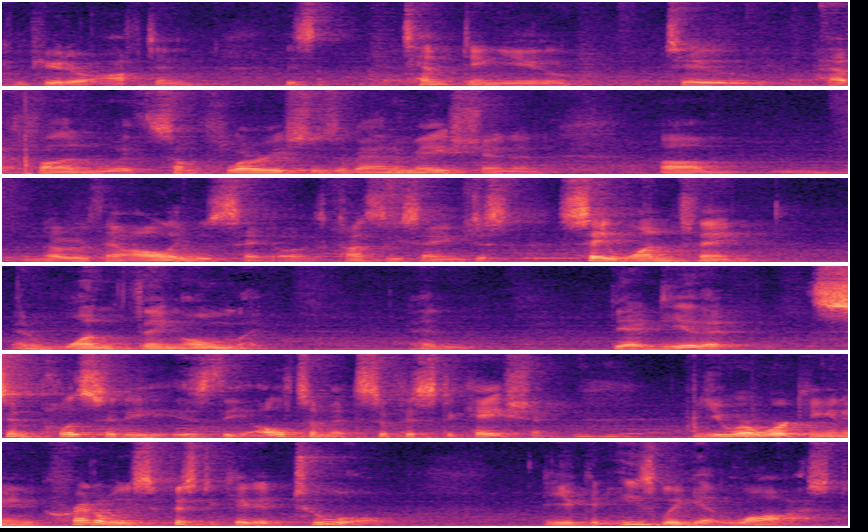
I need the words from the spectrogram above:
computer often is tempting you to have fun with some flourishes of animation and um, another thing Ollie was, say, was constantly saying, just say one thing and one thing only. And the idea that simplicity is the ultimate sophistication. You are working in an incredibly sophisticated tool, and you can easily get lost.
